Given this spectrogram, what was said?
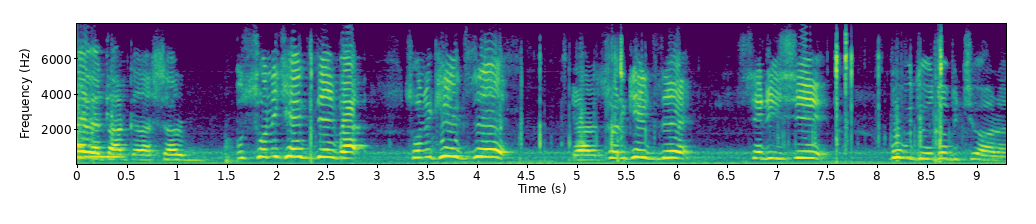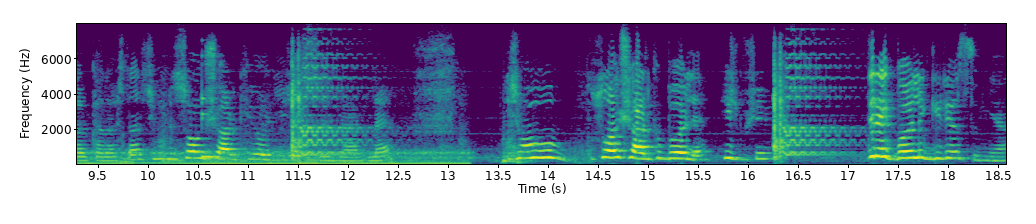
Evet arkadaşlar bu Sonic Exe ve Sonic Exe yani Sonic Exe serisi bu videoda bitiyor arkadaşlar. Şimdi son şarkıyı oynayacağız sizlerle. Şimdi bu son şarkı böyle. Hiçbir şey direkt böyle giriyorsun ya.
